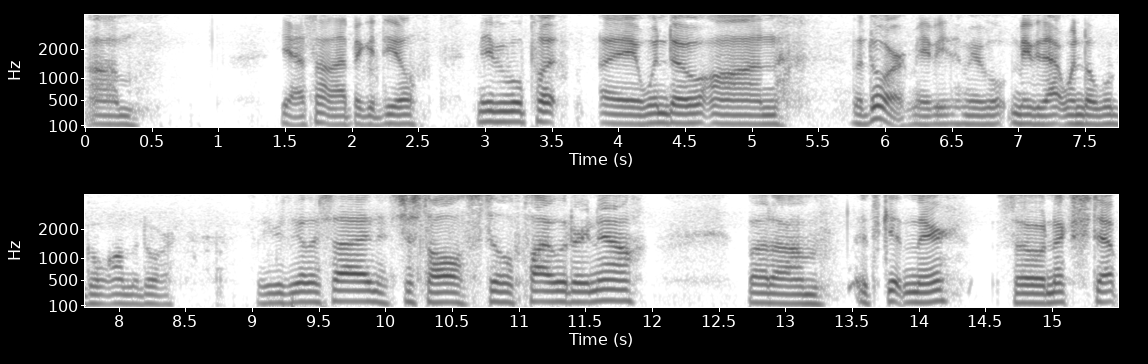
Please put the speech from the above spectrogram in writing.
Um, yeah, it's not that big a deal. Maybe we'll put a window on the door. Maybe maybe we'll, maybe that window will go on the door. So here's the other side. It's just all still plywood right now, but um, it's getting there. So next step,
